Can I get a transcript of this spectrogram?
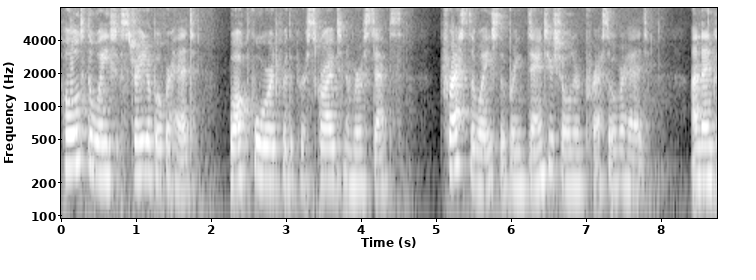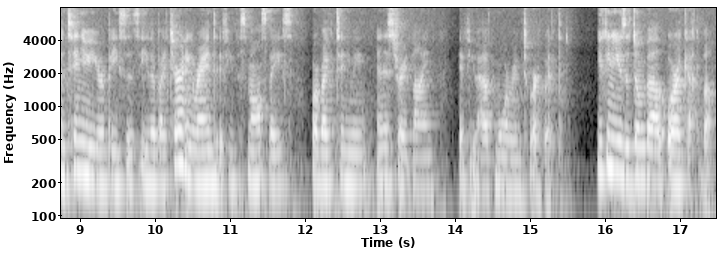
Hold the weight straight up overhead, walk forward for the prescribed number of steps, press the weight, so bring it down to your shoulder, press overhead, and then continue your paces either by turning around if you have a small space or by continuing in a straight line if you have more room to work with. You can use a dumbbell or a kettlebell.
